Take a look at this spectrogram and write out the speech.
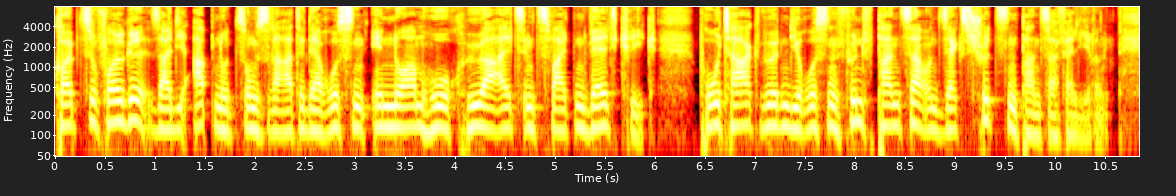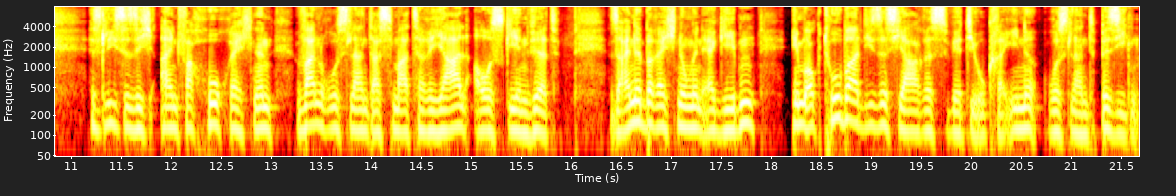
Kolb zufolge sei die Abnutzungsrate der Russen enorm hoch, höher als im Zweiten Weltkrieg. Pro Tag würden die Russen fünf Panzer und sechs Schützenpanzer verlieren. Es ließe sich einfach hochrechnen, wann Russland das Material ausgehen wird. Seine Berechnungen ergeben, im Oktober dieses Jahres wird die Ukraine Russland besiegen.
